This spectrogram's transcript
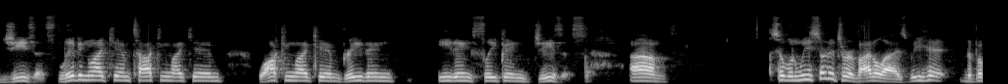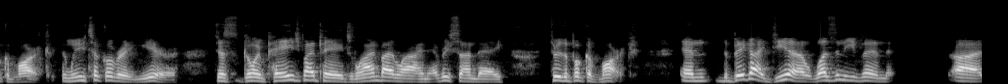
Jesus, living like him, talking like him, walking like him, breathing, eating, sleeping, Jesus. Um, so when we started to revitalize, we hit the book of Mark, and we took over a year just going page by page, line by line, every Sunday through the book of Mark. And the big idea wasn't even uh,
